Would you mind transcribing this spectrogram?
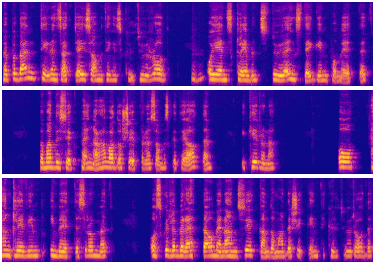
För på den tiden satt jag i Sametingets kulturråd Mhm. och Jens Clemens Dueng steg in på mötet. De hade sökt pengar. Han var då chef för den samiska teatern i Kiruna. Och han klev in i mötesrummet och skulle berätta om en ansökan de hade skickat in till Kulturrådet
